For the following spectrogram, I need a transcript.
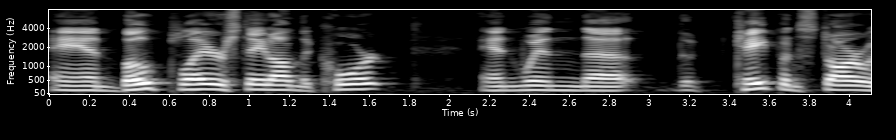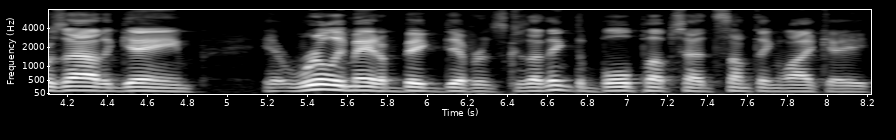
and both players stayed on the court. And when uh, the Kapaun star was out of the game, it really made a big difference because I think the Bullpups had something like a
